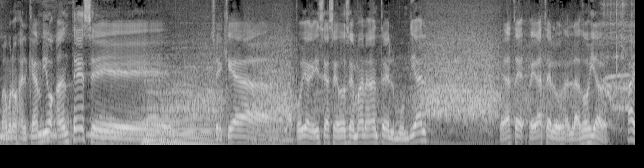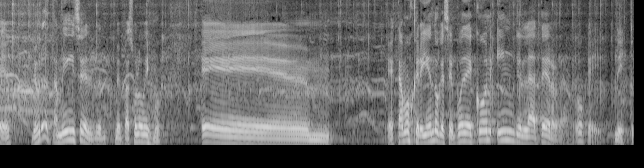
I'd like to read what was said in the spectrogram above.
Vámonos al cambio. Antes, eh, chequea la polla que hice hace dos semanas antes del Mundial. Pegaste, pegaste las dos llaves. Ah, bien. Yo creo que también hice, el- me pasó lo mismo. Eh, estamos creyendo que se puede con Inglaterra. Ok, listo.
